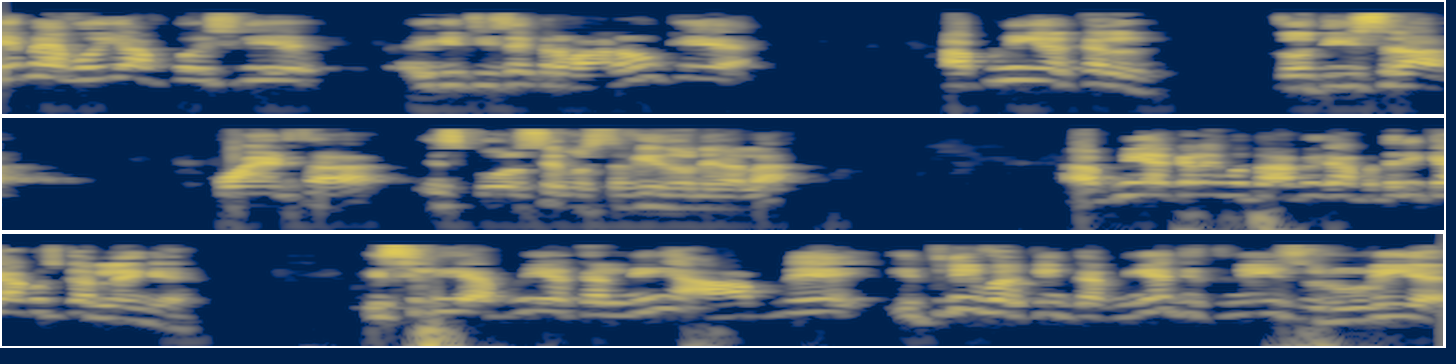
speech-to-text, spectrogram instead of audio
یہ میں وہی آپ کو اس لیے یہ چیزیں کروا رہا ہوں کہ اپنی عقل تو تیسرا پوائنٹ تھا اس کورس سے مستفید ہونے والا اپنی عقل کے مطابق آپ پتہ نہیں کیا کچھ کر لیں گے اس لیے اپنی عقل نہیں، آپ نے اتنی ورکنگ کرنی ہے جتنی ضروری ہے۔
